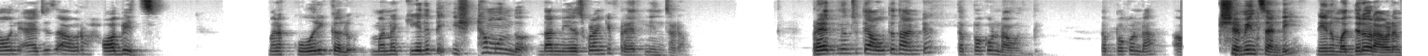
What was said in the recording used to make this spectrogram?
known as is our hobbies. మన కోరికలు మనకి ఏదైతే ఇష్టం ఉందో దాన్ని నేర్చుకోవడానికి ప్రయత్నించడం. ప్రయత్నించితే అవుతుందా అంటే తప్పకుండా అవుద్ది తప్పకుండా క్షమించండి. నేను మధ్యలో రావడం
